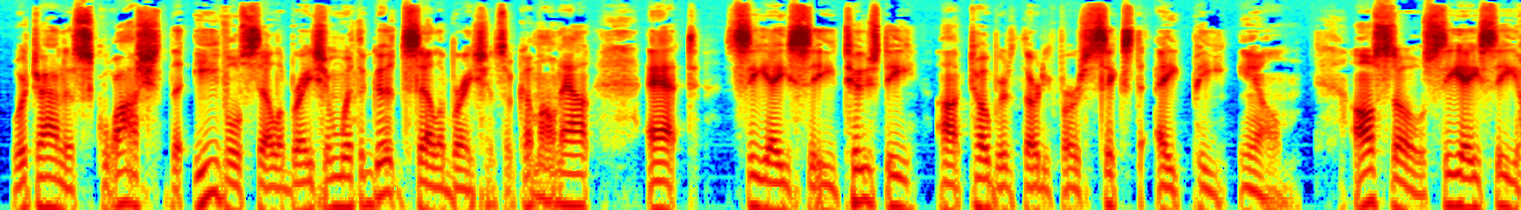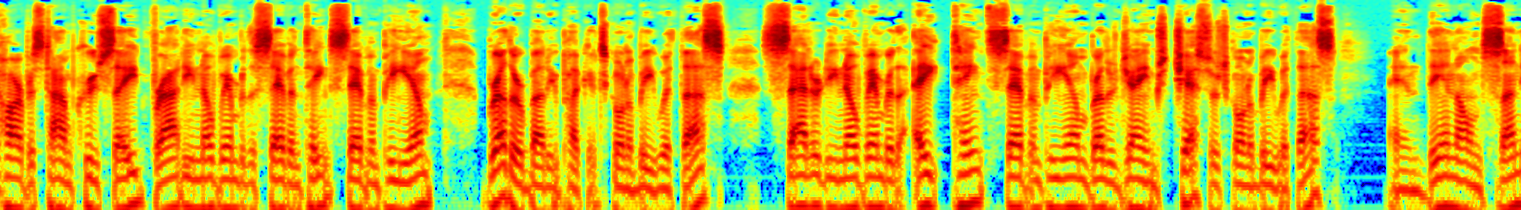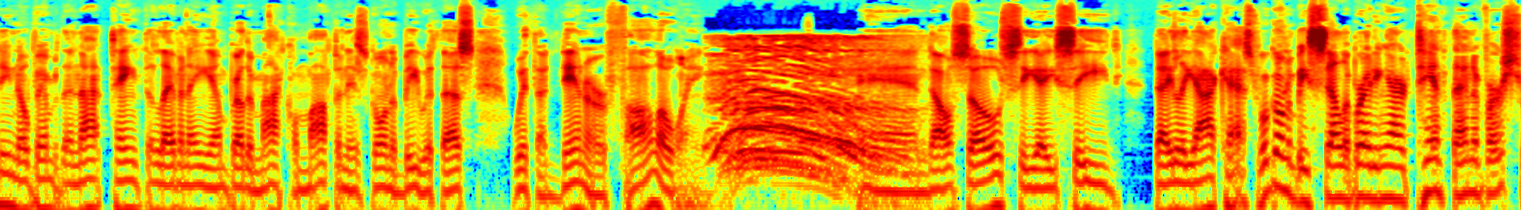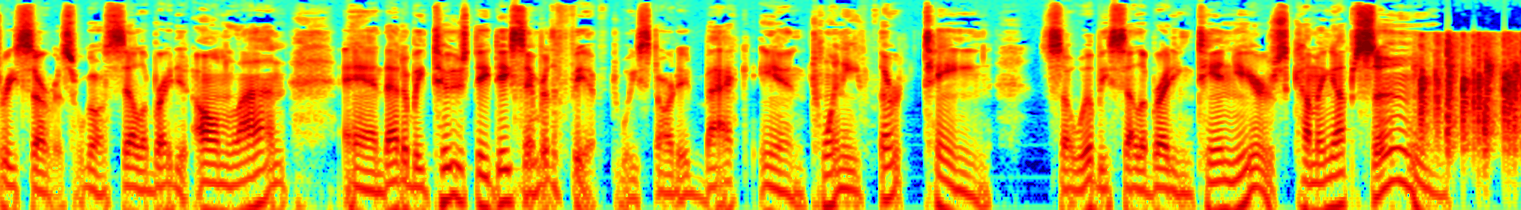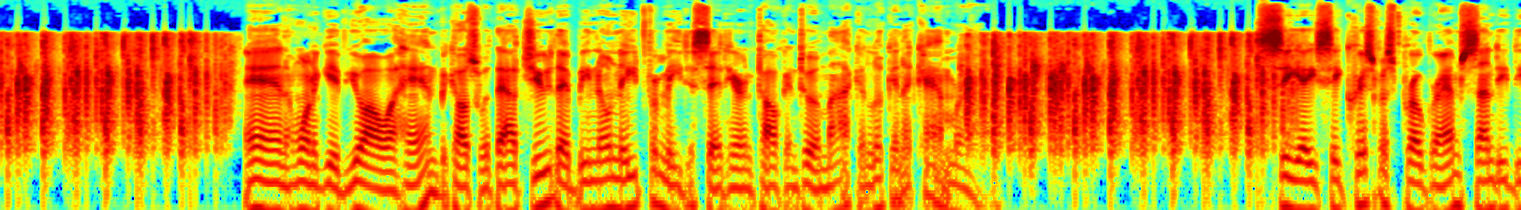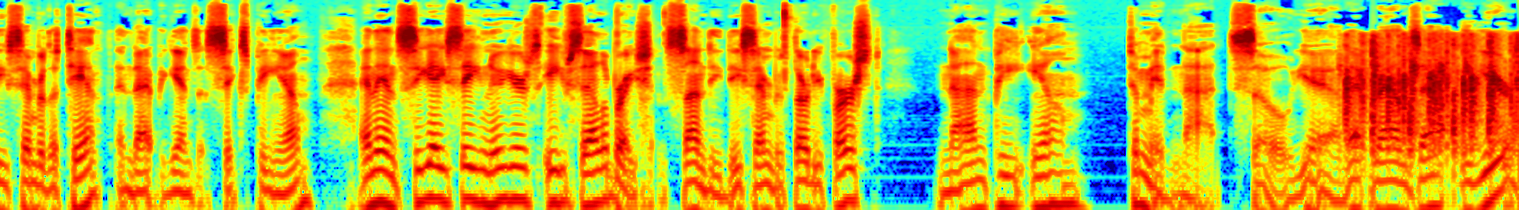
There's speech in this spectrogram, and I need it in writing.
We're trying to squash the evil celebration with a good celebration. So come on out at CAC Tuesday, October 31st, 6 to 8 p.m. Also, CAC Harvest Time Crusade, Friday, November the 17th, 7 p.m. Brother Buddy Puckett's going to be with us. Saturday, November the 18th, 7 p.m. Brother James Chester's going to be with us. And then on Sunday, November the 19th, 11 a.m., Brother Michael Moppin is going to be with us with a dinner following. And also, CAC Daily iCast, we're going to be celebrating our 10th anniversary service. We're going to celebrate it online, and that'll be Tuesday, December the 5th. We started back in 2013, so we'll be celebrating 10 years coming up soon. And I want to give you all a hand because without you, there'd be no need for me to sit here and talk into a mic and look in a camera. CAC Christmas program Sunday, December the 10th, and that begins at 6 p.m. And then CAC New Year's Eve celebration Sunday, December 31st, 9 p.m. to midnight. So, yeah, that rounds out the year.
